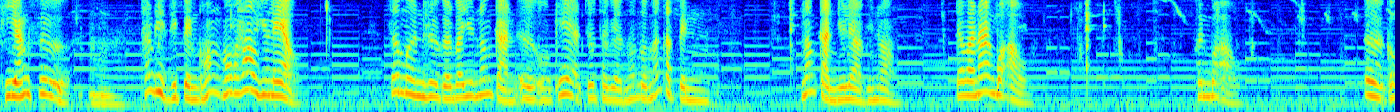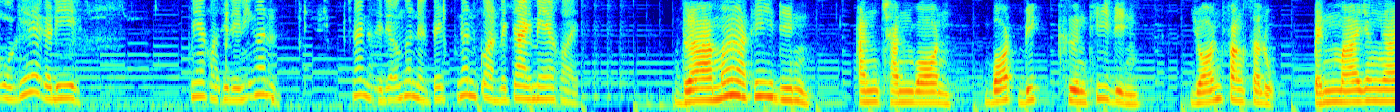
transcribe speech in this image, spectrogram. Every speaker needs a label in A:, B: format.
A: เถียงซื้อ
B: อืม
A: ทั้งที่สิเป็นของของเฮาอยู่แล้วสมือนเธอเกิดว่าอยู่น้ำกันเออโอเคจดทะเบียนสมรสมันก็เป็นน้ำกันอยู่แล้วพี่น้อง แต่ว่านางบ่เอา เพิ่นบ่เอา เออ ก็โอเคก็ดี แม่ขอยสิได้มีเงินนั่นก็สิได้เอาเงินเนี่ยไปเงินก่อนไปจ่ายแม่ข่อย
C: ดราม่าที่ดิน อันชันวอนบอสบิ๊กคืนที่ดิน ย้อนฟังสรุปเป็นมายังไง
